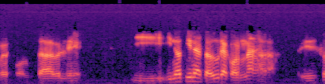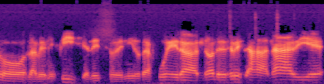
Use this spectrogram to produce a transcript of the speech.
responsable y, no tiene atadura con nada. Eso la beneficia, el hecho de venir de afuera, no le debe nada a nadie.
